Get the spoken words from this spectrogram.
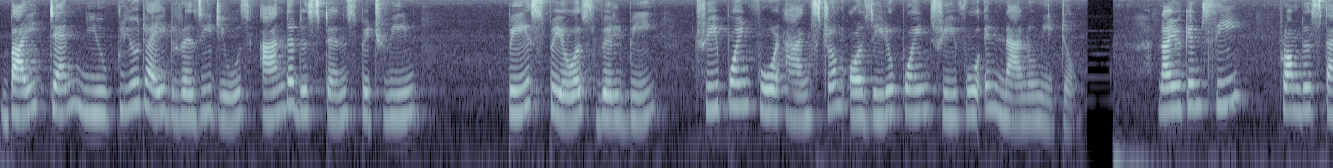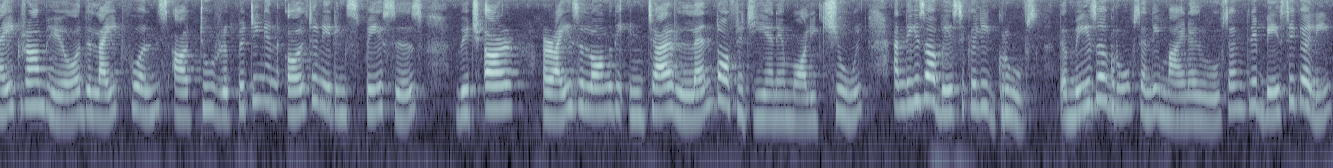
by 10 nucleotide residues and the distance between base pairs will be 3.4 angstrom or 0.34 in nanometer. Now you can see from this diagram here the light ones are two repeating and alternating spaces which are arise along the entire length of the DNA molecule and these are basically grooves the major grooves and the minor grooves and they basically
